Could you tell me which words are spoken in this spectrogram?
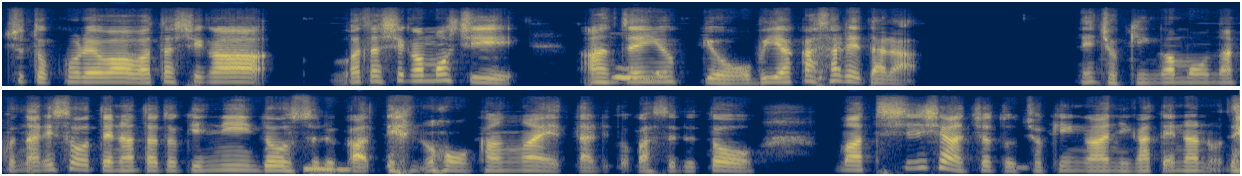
ちょっとこれは私が、私がもし安全欲求を脅かされたら、ね、貯金がもうなくなりそうってなった時にどうするかっていうのを考えたりとかすると、まあ私自身はちょっと貯金が苦手なので、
